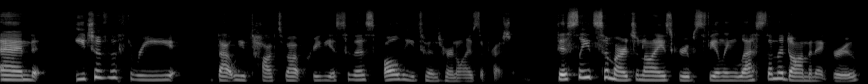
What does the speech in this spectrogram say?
And each of the three that we've talked about previous to this all lead to internalized oppression. This leads to marginalized groups feeling less than the dominant group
